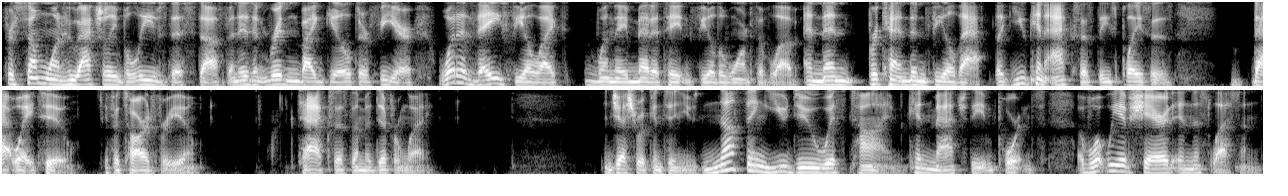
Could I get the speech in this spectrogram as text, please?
for someone who actually believes this stuff and isn't ridden by guilt or fear, what do they feel like when they meditate and feel the warmth of love? And then pretend and feel that. Like you can access these places that way too, if it's hard for you to access them a different way. And Jeshua continues Nothing you do with time can match the importance of what we have shared in this lesson.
